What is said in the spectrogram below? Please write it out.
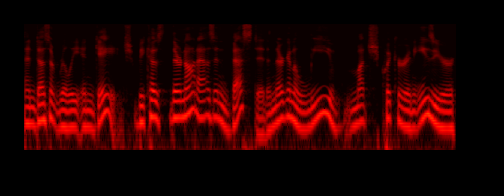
and doesn't really engage because they're not as invested and they're going to leave much quicker and easier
